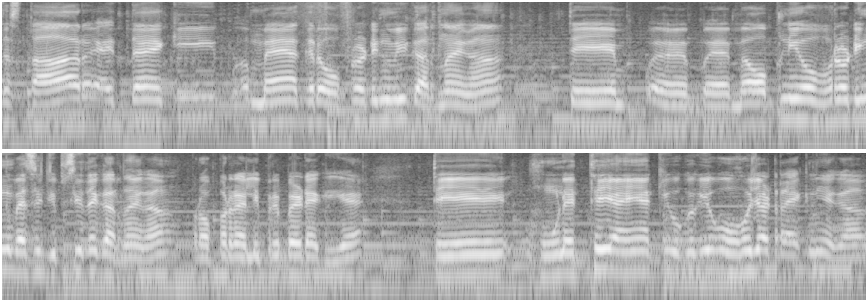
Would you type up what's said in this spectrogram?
ਦਸਤਾਰ ਇਦਾਂ ਹੈ ਕਿ ਮੈਂ ਅਗਰ ਆਫਰੋਡਿੰਗ ਵੀ ਕਰਨਾ ਹੈਗਾ ਤੇ ਮੈਂ ਆਪਣੀ ਆਫਰੋਡਿੰਗ ਵੈਸੇ ਜਿਪਸੀ ਤੇ ਕਰਨਾ ਹੈਗਾ ਪ੍ਰੋਪਰ ਰੈਲੀ ਪ੍ਰੀਪੇਅਰਡ ਹੈਗੀ ਹੈ। ਤੇ ਹੁਣ ਇੱਥੇ ਆਏ ਆ ਕਿ ਕਿਉਂਕਿ ਉਹੋ ਜਿਹਾ ਟਰੈਕ ਨਹੀਂ ਹੈਗਾ।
